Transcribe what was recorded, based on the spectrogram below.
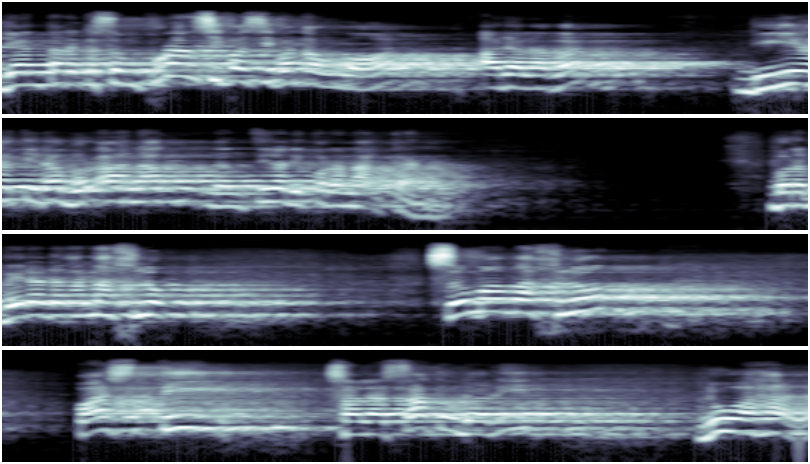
di antara kesempurnaan sifat-sifat Allah adalah apa? Dia tidak beranak dan tidak diperanakkan. Berbeda dengan makhluk. Semua makhluk pasti salah satu dari dua hal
